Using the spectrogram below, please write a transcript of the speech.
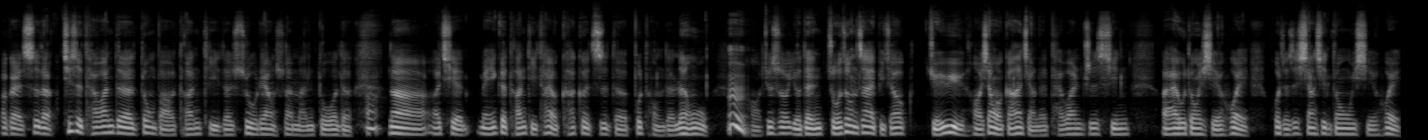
？OK，是的，其实台湾的动保团体的数量算蛮多的，嗯那而且每一个团体它有它各自的不同的任务，嗯。哦，就是说有的人着重在比较绝育，哦，像我刚刚讲的台湾之星、呃爱护动物协会，或者是相信动物协会，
